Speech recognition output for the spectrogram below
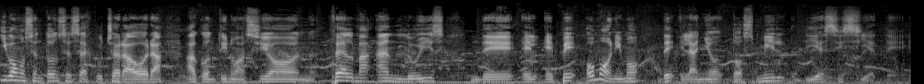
Y vamos entonces a escuchar ahora a continuación Thelma and Louise del EP homónimo del año 2017.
